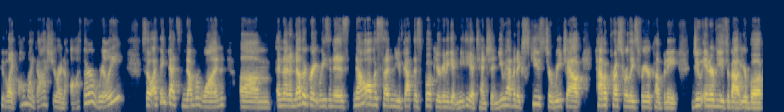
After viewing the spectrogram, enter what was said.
People like, oh my gosh, you're an author? Really? So I think that's number one. Um, and then another great reason is now all of a sudden you've got this book, you're going to get media attention. You have an excuse to reach out, have a press release for your company, do interviews about your book.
